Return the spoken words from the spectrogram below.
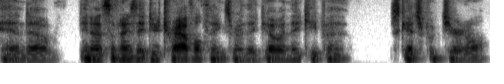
and um, you know, sometimes they do travel things where they go and they keep a sketchbook journal.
